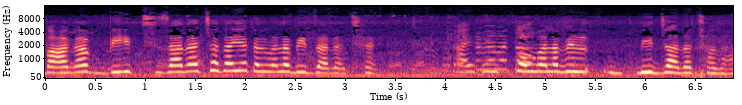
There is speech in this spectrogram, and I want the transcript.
बागा बीच ज़्यादा अच्छा था या कल वाला बीच ज़्यादा अच्छा है? आई थिंक कल वाला बीच ज़्यादा अच्छा था।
